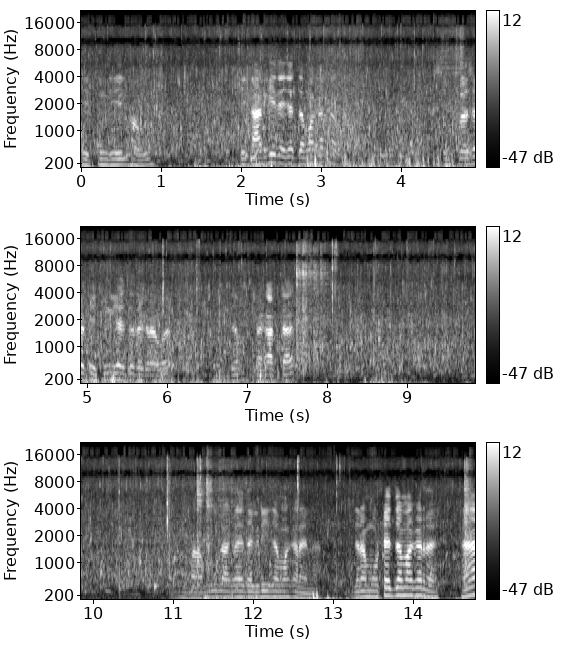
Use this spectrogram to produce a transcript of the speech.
ठेचून घेईल भाऊ ते घे त्याच्यात जमा कर ना सिंपल ठेचून घ्यायचं दगडावर एकदम टकाटक बांबू लागलाय दगडी जमा करायला जरा मोठ्यात जमा कर. हा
